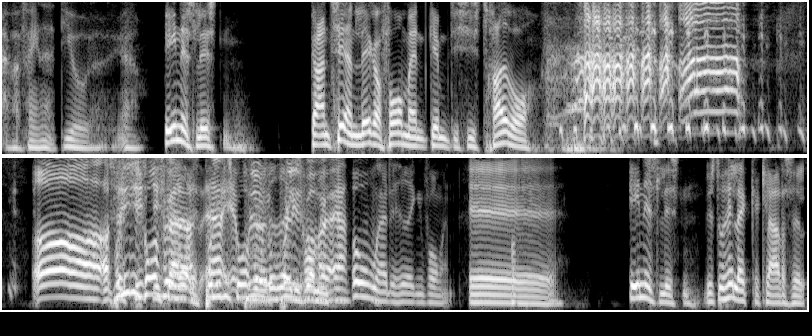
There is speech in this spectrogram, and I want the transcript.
Ej, hvad fanden er de jo... Ja. Enhedslisten. Garanterer en lækker formand gennem de sidste 30 år. Åh, og Politisk ordfører. Politisk Ja, ordfører, Politisk ordfører, ja. formand. Oh, ja, det hedder ikke en formand. Øh, Enhedslisten. Hvis du heller ikke kan klare dig selv.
